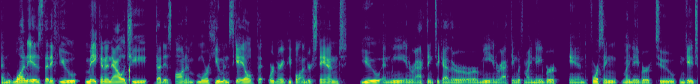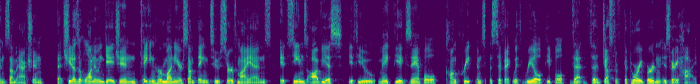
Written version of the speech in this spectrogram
and one is that if you make an analogy that is on a more human scale that ordinary people understand you and me interacting together or me interacting with my neighbor and forcing my neighbor to engage in some action that she doesn't want to engage in, taking her money or something to serve my ends. It seems obvious if you make the example concrete and specific with real people that the justificatory burden is very high.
